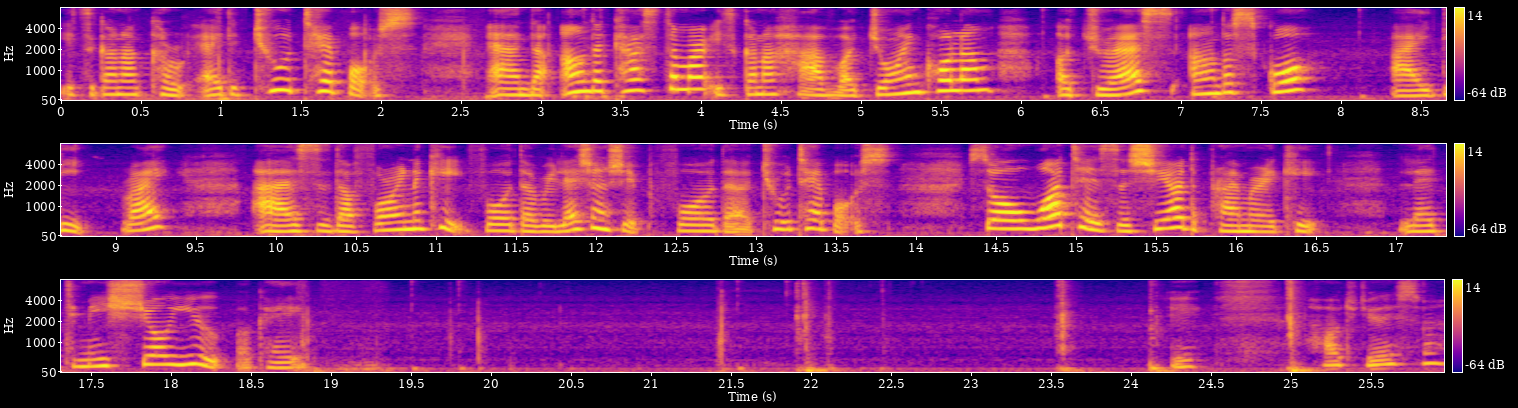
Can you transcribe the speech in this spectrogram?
it's gonna create two tables. And on the customer it's gonna have a join column address underscore id right as the foreign key for the relationship for the two tables so what is a shared primary key? Let me show you, okay? Eh, how to do this one?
